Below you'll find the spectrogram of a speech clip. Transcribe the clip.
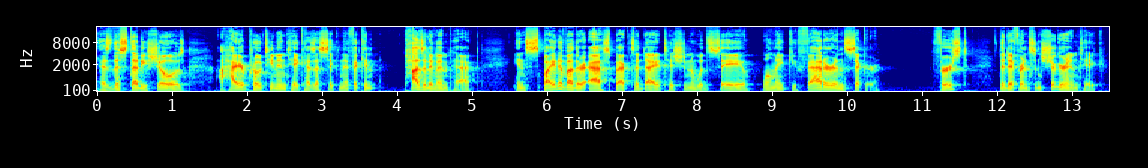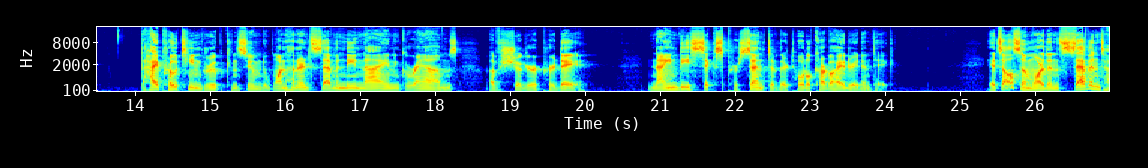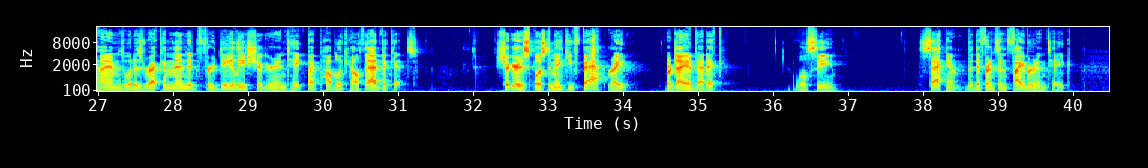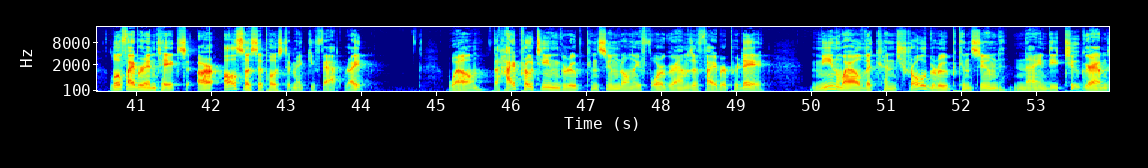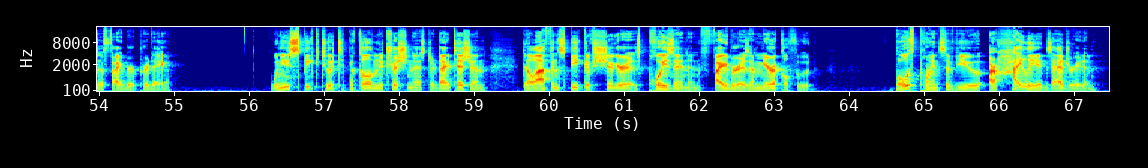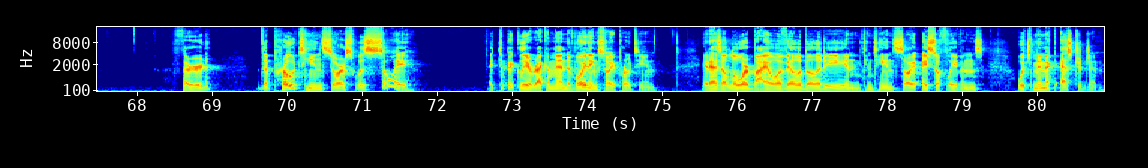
As this study shows, a higher protein intake has a significant positive impact in spite of other aspects a dietitian would say will make you fatter and sicker. First, the difference in sugar intake. The high protein group consumed 179 grams of sugar per day, 96% of their total carbohydrate intake. It's also more than seven times what is recommended for daily sugar intake by public health advocates. Sugar is supposed to make you fat, right? Or diabetic? We'll see. Second, the difference in fiber intake. Low fiber intakes are also supposed to make you fat, right? Well, the high protein group consumed only 4 grams of fiber per day. Meanwhile, the control group consumed 92 grams of fiber per day. When you speak to a typical nutritionist or dietitian, they'll often speak of sugar as poison and fiber as a miracle food. Both points of view are highly exaggerated. Third, the protein source was soy, I typically recommend avoiding soy protein. It has a lower bioavailability and contains soy isoflavones, which mimic estrogen.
